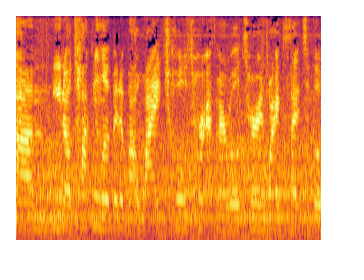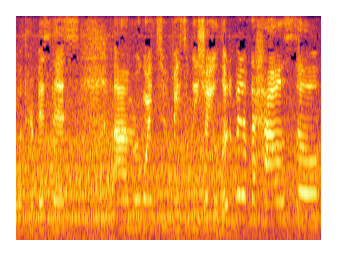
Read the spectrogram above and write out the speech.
um, you know, talking a little bit about why I chose her as my realtor and why I decided to go with her business. Um, we're going to basically show you a little bit of the house. So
